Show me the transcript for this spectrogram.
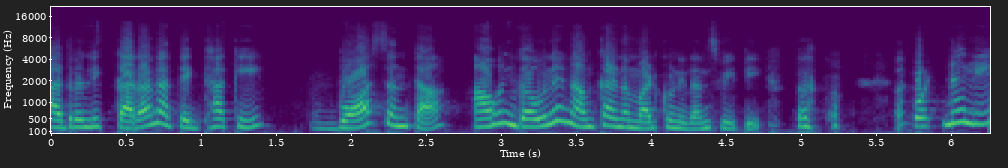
ಅದ್ರಲ್ಲಿ ಕರಾನ ತೆಗ್ದಾಕಿ ಬಾಸ್ ಅಂತ ಅವನ್ ಗೌನೆ ನಾಮಕರಣ ಮಾಡ್ಕೊಂಡಿದ್ದಾನ ಸ್ವೀಟಿ. ಒಟ್ನಲ್ಲಿ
